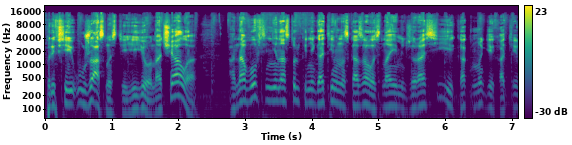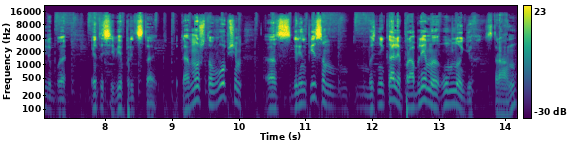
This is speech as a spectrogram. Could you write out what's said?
при всей ужасности ее начала, она вовсе не настолько негативно сказалась на имидже России, как многие хотели бы это себе представить. Потому что, в общем, с Гринписом возникали проблемы у многих стран.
